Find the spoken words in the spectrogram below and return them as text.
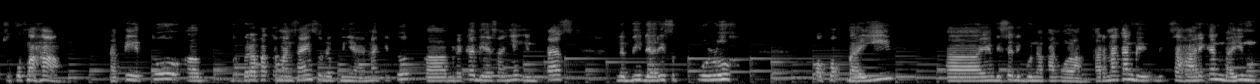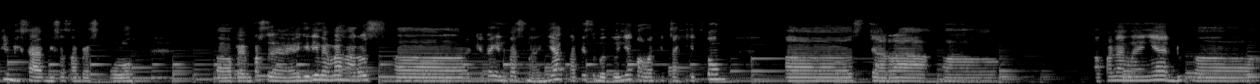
cukup mahal tapi itu uh, beberapa teman saya yang sudah punya anak itu uh, mereka biasanya invest lebih dari 10 popok bayi uh, yang bisa digunakan ulang. Karena kan sehari kan bayi mungkin bisa bisa sampai 10 uh, pampers dan lain jadi memang harus uh, kita invest banyak tapi sebetulnya kalau kita hitung uh, secara uh, apa namanya uh,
